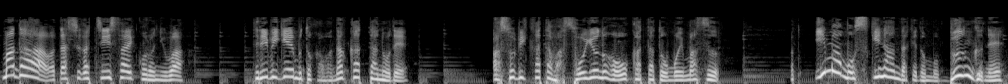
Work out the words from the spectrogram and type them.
まだ私が小さい頃には、テレビゲームとかはなかったので、遊び方はそういうのが多かったと思います。あと、今も好きなんだけども、文具ね。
